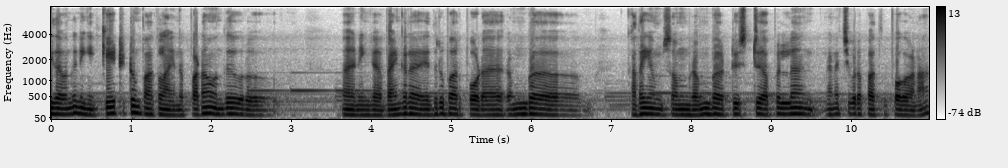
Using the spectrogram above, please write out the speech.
இதை வந்து நீங்கள் கேட்டுட்டும் பார்க்கலாம். இந்த படம் வந்து ஒரு நீங்கள் பயங்கர எதிர்பார்ப்போட ரொம்ப கதையம்சம் ரொம்ப ட்விஸ்ட்டு அப்படிலாம் நினச்சி கூட பார்த்து போக வேணாம்.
